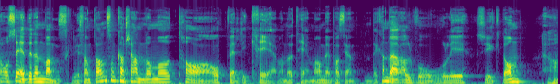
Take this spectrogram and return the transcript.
Og så er det den vanskelige samtalen, som kanskje handler om å ta opp veldig krevende temaer med pasienten. Det kan være alvorlig sykdom. ja.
